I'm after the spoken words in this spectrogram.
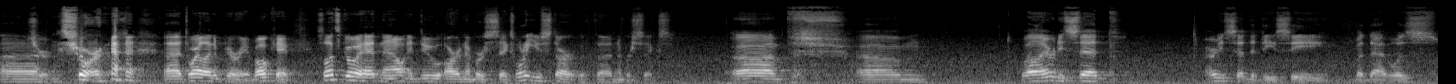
Uh, Sure. Sure. uh, Twilight Imperium. Okay, so let's go ahead now and do our number six. Why don't you start with uh, number six? Um, um, well, I already said, I already said the DC, but that was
